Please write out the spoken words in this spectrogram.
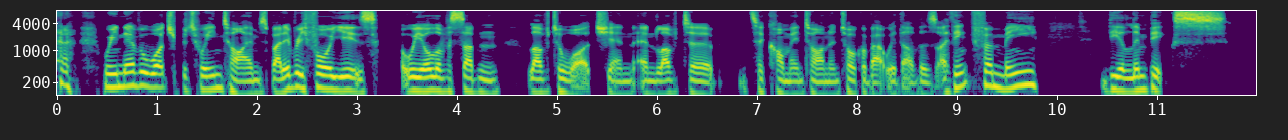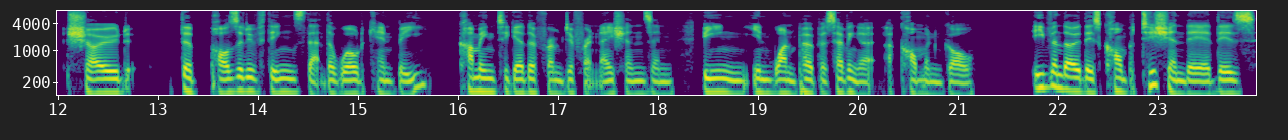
we never watch between times, but every four years we all of a sudden love to watch and, and love to to comment on and talk about with others. I think for me, the Olympics showed the positive things that the world can be coming together from different nations and being in one purpose, having a, a common goal. Even though there's competition there, there's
